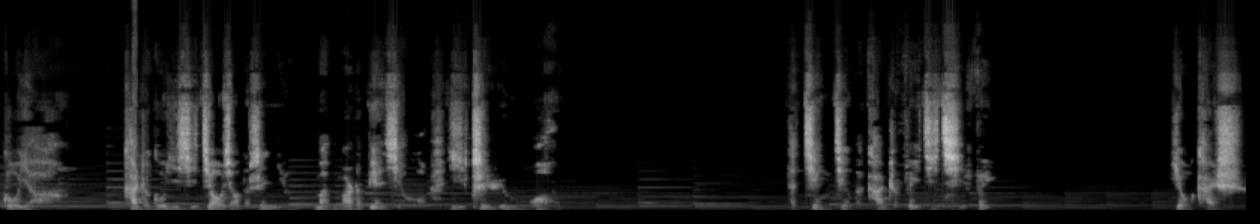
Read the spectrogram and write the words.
顾阳看着顾一熙娇小的身影慢慢的变小，以至于模糊。他静静的看着飞机起飞，又开始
